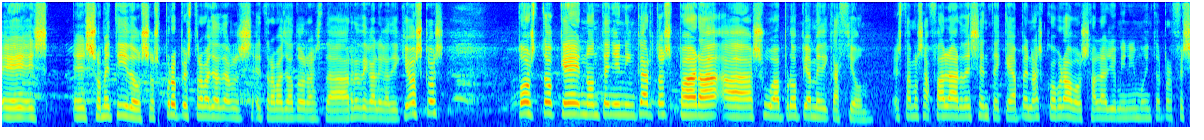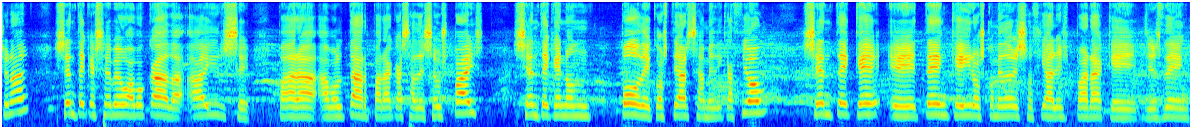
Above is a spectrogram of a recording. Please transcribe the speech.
eh, eh, sometidos os propios traballadores e traballadoras da Rede Galega de Quioscos, posto que non teñen incartos para a súa propia medicación. Estamos a falar de xente que apenas cobraba o salario mínimo interprofesional, xente que se veu abocada a irse para a voltar para a casa de seus pais, xente que non pode costearse a medicación, xente que eh, ten que ir aos comedores sociales para que lles den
